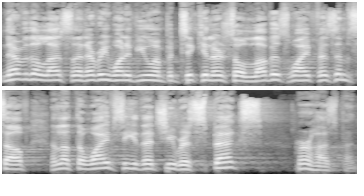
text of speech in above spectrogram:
Nevertheless, let every one of you in particular so love his wife as himself, and let the wife see that she respects her husband.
